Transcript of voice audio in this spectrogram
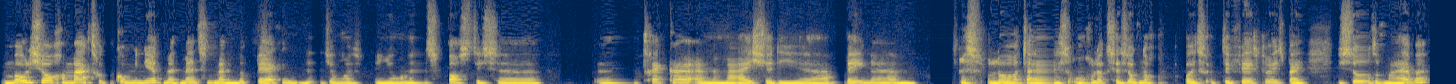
modeshow gemaakt, gecombineerd met mensen met een beperking. Een jongen, een jongen met spastische uh, trekken en een meisje die haar benen is verloren tijdens een ongeluk. Ze is ook nog ooit op tv geweest bij Je zult het maar hebben.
